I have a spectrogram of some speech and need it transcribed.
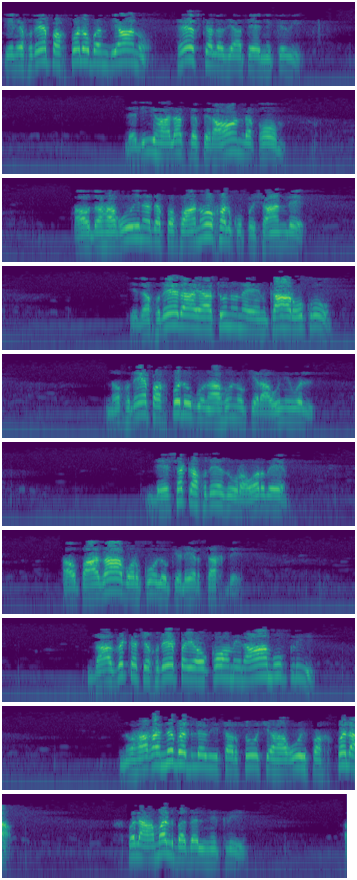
کینې خدای په خپلو بندیانو هیڅ کله زیاتی نه کوي د دې حالت د فرعون د قوم او د هغوی نه د پخوانو خلکو په شان دی چې د خدای د آیاتونو نه انکار وکړو نو خدای په خپل ګناهونو کې راونیول بشک خدای زور اور دی او په عذاب ورکولو کې ډیر سخت دی دا ځکه چې خدای په یو قوم انعام وکړي نو هغه نه بدلوي تر څو چې هغه په خپل خپل عمل بدل نکړي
